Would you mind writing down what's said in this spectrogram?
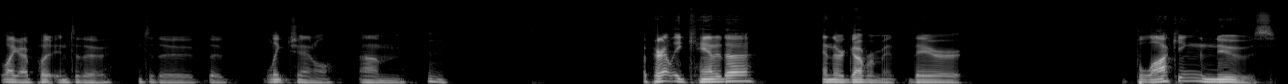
like I put into the into the the link channel. Um, Mhm. apparently Canada and their government they're blocking news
